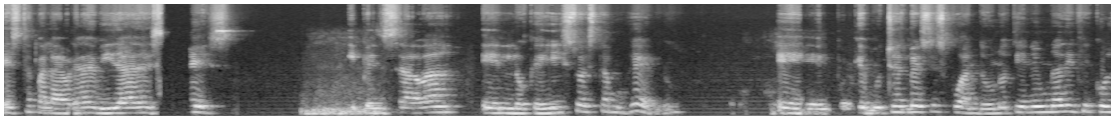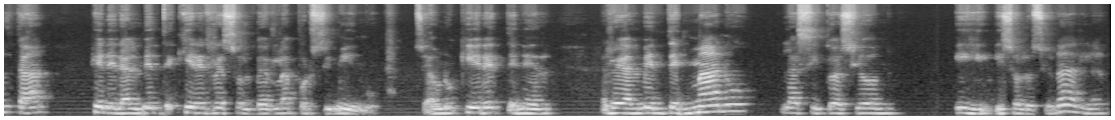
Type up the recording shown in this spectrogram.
esta palabra de vida de este mes? Y pensaba en lo que hizo esta mujer, ¿no? Eh, porque muchas veces cuando uno tiene una dificultad, generalmente quiere resolverla por sí mismo. O sea, uno quiere tener realmente en mano la situación y, y solucionarla.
